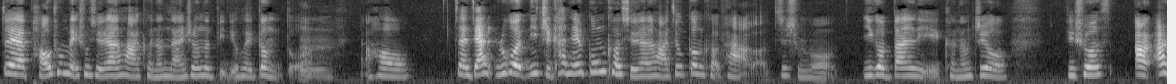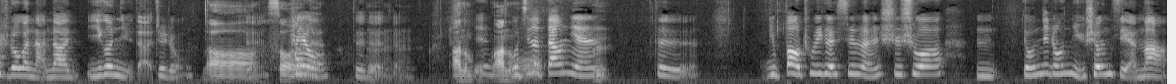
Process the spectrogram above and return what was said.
对啊，刨除美术学院的话，可能男生的比例会更多。嗯。然后，再加，如果你只看那些工科学院的话，就更可怕了。就什么一个班里可能只有，比如说二二十多个男的，一个女的这种。哦，还有，对对对，我记得当年，对对对，有爆出一个新闻是说。嗯，有那种女生节嘛，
